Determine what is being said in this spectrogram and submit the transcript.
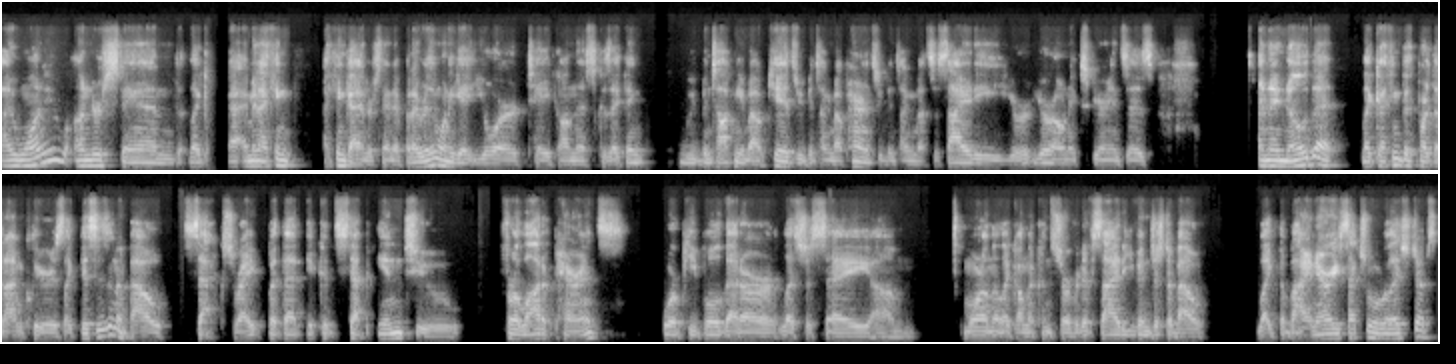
I want to understand, like, I mean, I think I think I understand it, but I really want to get your take on this because I think we've been talking about kids, we've been talking about parents, we've been talking about society, your your own experiences. And I know that like I think the part that I'm clear is like this isn't about sex, right? But that it could step into for a lot of parents or people that are let's just say um more on the like on the conservative side even just about like the binary sexual relationships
